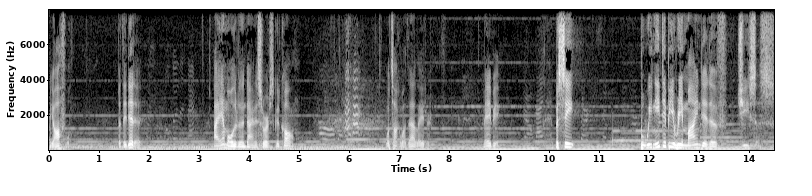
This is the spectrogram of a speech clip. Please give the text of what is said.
Be awful. But they did it. I am older than dinosaurs. Good call. We'll talk about that later. Maybe. But see, but we need to be reminded of Jesus.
